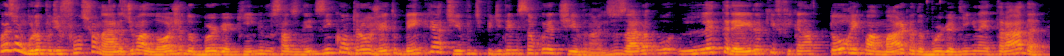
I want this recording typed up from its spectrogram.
Pois um grupo de funcionários de uma loja do Burger King nos Estados Unidos encontrou um jeito bem criativo de pedir demissão coletiva. Não? Eles usaram o letreiro que fica na torre com a marca do Burger King na entrada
